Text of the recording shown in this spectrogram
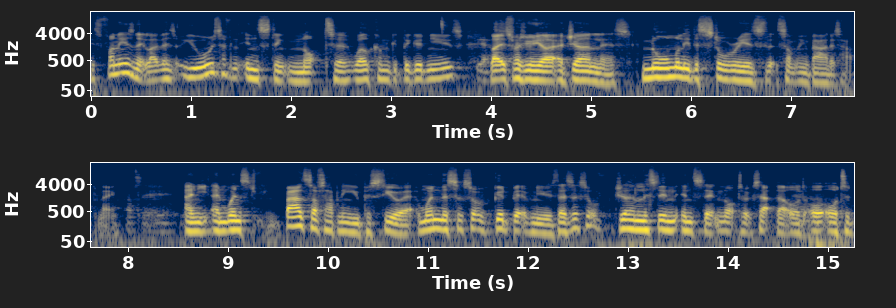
It's funny, isn't it? Like, there's, you always have an instinct not to welcome the good news. Like, especially when you're a journalist. Normally, the story is that something bad is happening. Absolutely. And you, and when bad stuff's happening, you pursue it. And when there's a sort of good bit of news, there's a sort of journalist in, instinct not to accept that or, or, or to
